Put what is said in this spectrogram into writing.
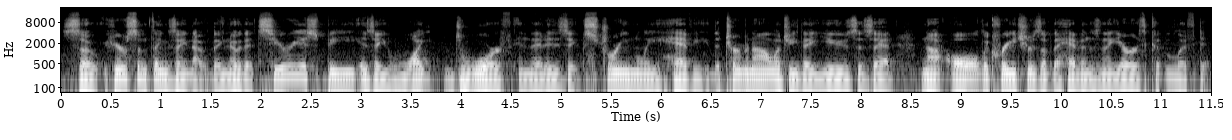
So here's some things they know. They know that Sirius B is a white dwarf and that it is extremely heavy. The terminology they use is that not all the creatures of the heavens and the earth could lift it.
